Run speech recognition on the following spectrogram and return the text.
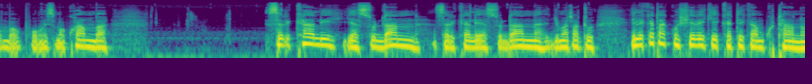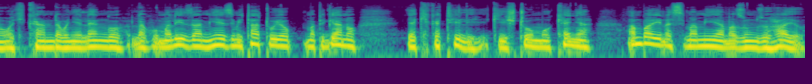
ambapo wamesema kwamba serikali ya Sudan serikali ya Sudan Jumatatu ilikata kushiriki katika mkutano wa kikanda wenye lengo la kumaliza miezi mitatu ya mapigano ya kikatili ikishtumu Kenya ambayo inasimamia mazungumzo hayo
